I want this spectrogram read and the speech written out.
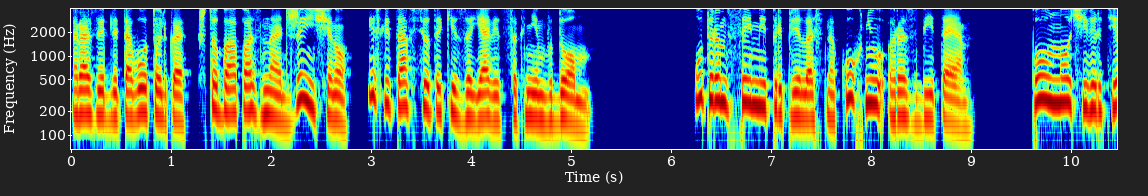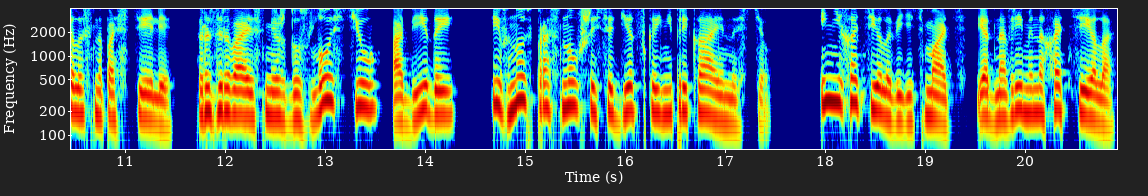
Разве для того только, чтобы опознать женщину, если та все-таки заявится к ним в дом? Утром Сэмми приплелась на кухню, разбитая. Полночи вертелась на постели, разрываясь между злостью, обидой и вновь проснувшейся детской неприкаянностью. И не хотела видеть мать, и одновременно хотела.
